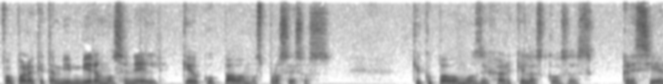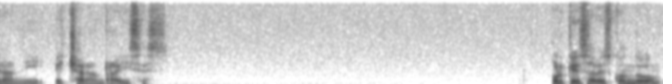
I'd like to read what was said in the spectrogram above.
fue para que también viéramos en Él que ocupábamos procesos, que ocupábamos dejar que las cosas crecieran y echaran raíces. Porque, ¿sabes? Cuando,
